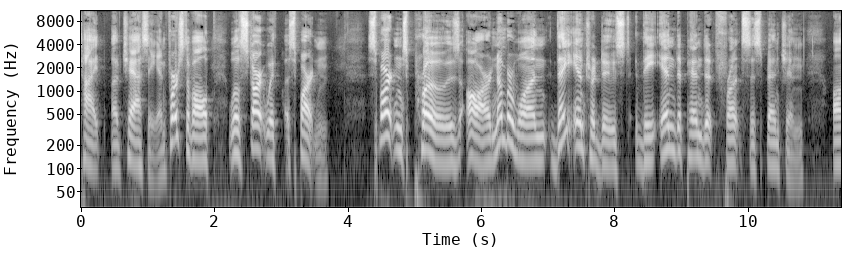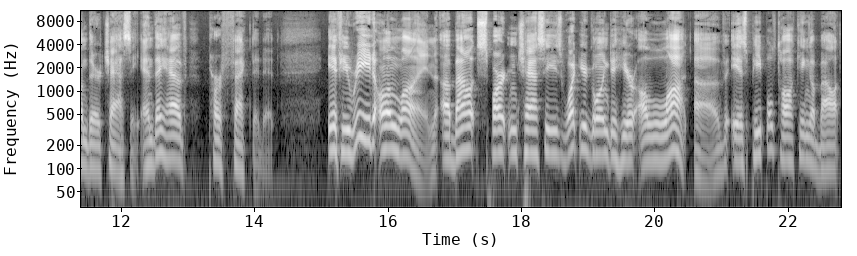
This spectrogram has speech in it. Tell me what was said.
type of chassis. And first of all, we'll start with Spartan. Spartan's pros are number one, they introduced the independent front suspension on their chassis, and they have perfected it. If you read online about Spartan chassis, what you're going to hear a lot of is people talking about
